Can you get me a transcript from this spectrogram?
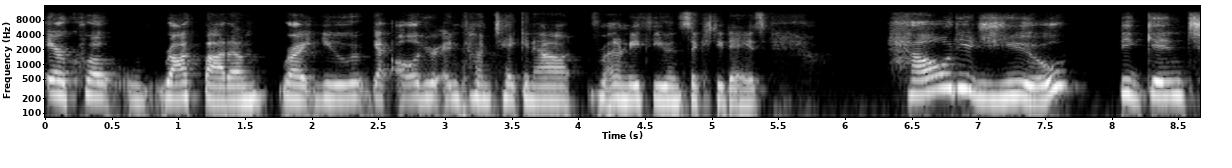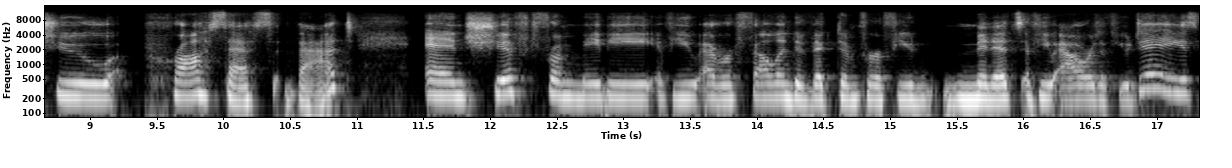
air quote rock bottom right? You get all of your income taken out from underneath you in 60 days. How did you begin to process that and shift from maybe if you ever fell into victim for a few minutes, a few hours, a few days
